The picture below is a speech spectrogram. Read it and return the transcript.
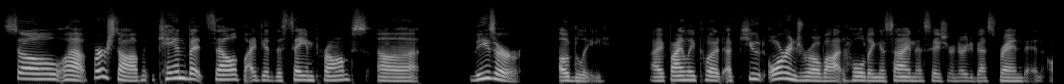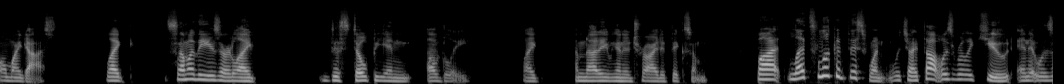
So uh, first off, Canva itself, I did the same prompts. Uh, these are ugly. I finally put a cute orange robot holding a sign that says your nerdy best friend. And oh my gosh, like some of these are like dystopian ugly. Like I'm not even going to try to fix them. But let's look at this one, which I thought was really cute. And it was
